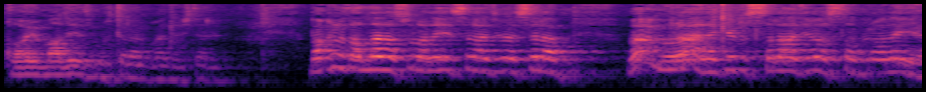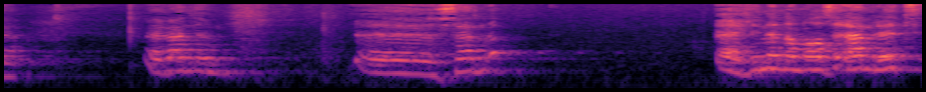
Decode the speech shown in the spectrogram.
koymalıyız muhterem kardeşlerim. Bakınız Allah Resulü Aleyhisselatü Vesselam ve emru ehleke bis salati ve sabir aleyha. Efendim e, sen ehline namazı emret,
